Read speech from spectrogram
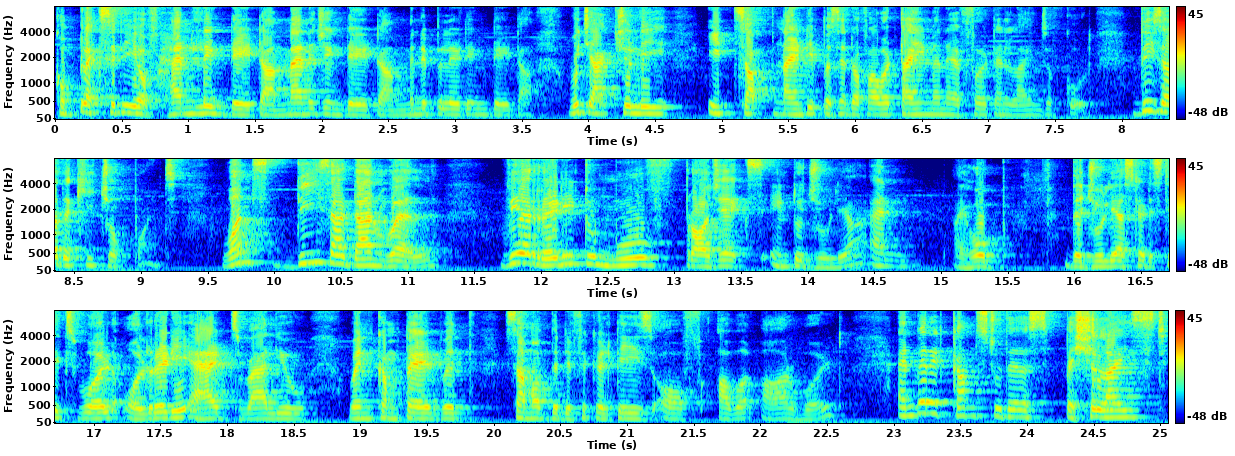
complexity of handling data, managing data, manipulating data, which actually eats up 90% of our time and effort and lines of code. These are the key choke points. Once these are done well, we are ready to move projects into Julia and I hope the Julia statistics world already adds value when compared with some of the difficulties of our R world. And when it comes to the specialized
